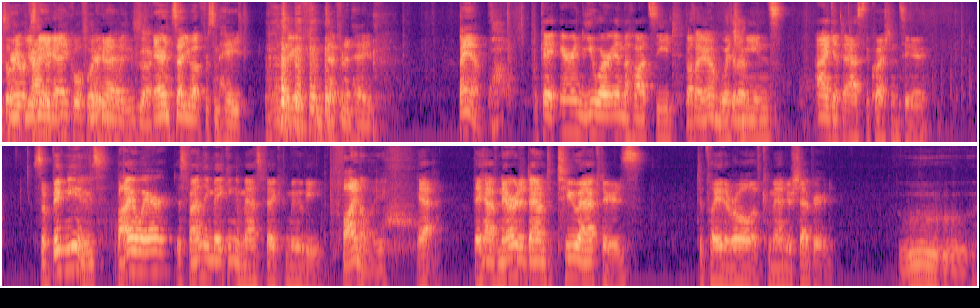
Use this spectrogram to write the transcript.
So You're- they were you're kind gonna of get- equal footing. gonna- Exactly. Aaron set you up for some hate. Aaron set you up for some definite hate. Bam. Okay, Aaron, you are in the hot seat, That I am. which look at means I get to ask the questions here. So, big news BioWare is finally making a Mass Effect movie. Finally. Yeah. They have narrowed it down to two actors to play the role of Commander Shepard. Ooh.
